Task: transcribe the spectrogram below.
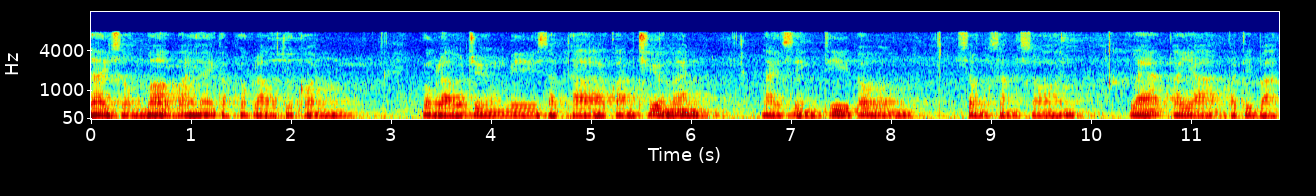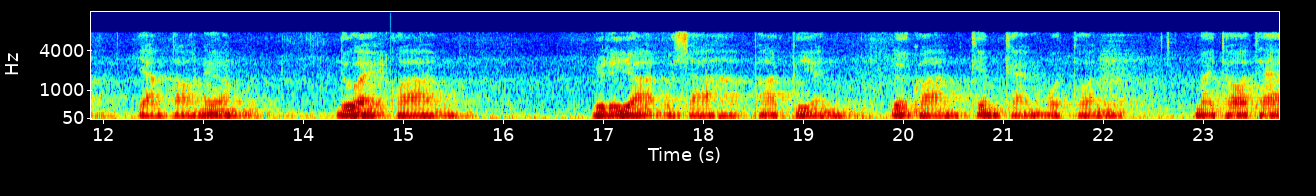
ได้ส่งมอบไว้ให้กับพวกเราทุกคน พวกเราจึงมีศรัทธาความเชื่อมั่นในสิ่งที่พระองค์ทรงสั่งสอน และพยายามปฏิบัติอย่างต่อเนื่อง ด้วยความวิริยะอุตสาหะภาคเพียร ด้วยความเข้มแข็งอดทน ไม่ท้อแท้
